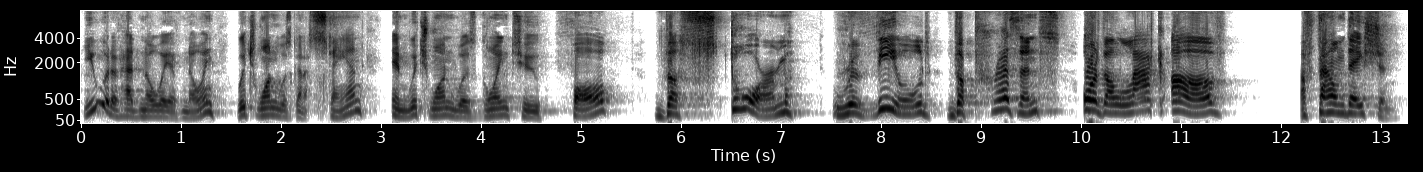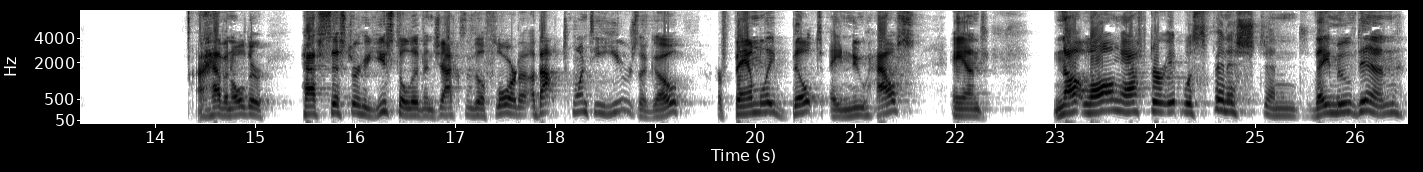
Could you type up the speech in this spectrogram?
you would have had no way of knowing which one was going to stand and which one was going to fall. The storm revealed the presence or the lack of a foundation. I have an older half sister who used to live in Jacksonville, Florida. About 20 years ago, her family built a new house and not long after it was finished and they moved in,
